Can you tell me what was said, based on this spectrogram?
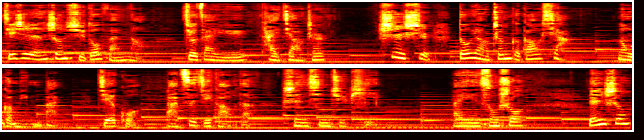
其实人生许多烦恼。就在于太较真儿，事事都要争个高下，弄个明白，结果把自己搞得身心俱疲。白岩松说，人生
